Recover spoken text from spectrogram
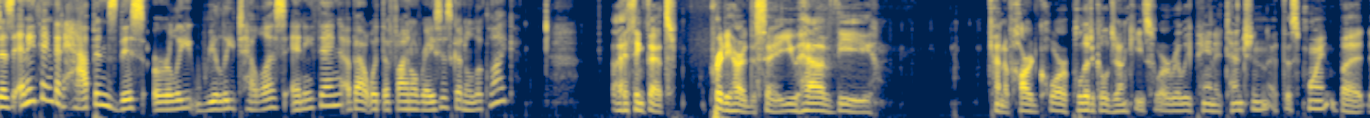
does anything that happens this early really tell us anything about what the final race is going to look like? I think that's pretty hard to say. You have the kind of hardcore political junkies who are really paying attention at this point, but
